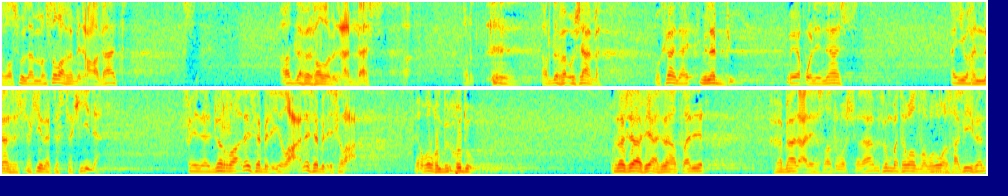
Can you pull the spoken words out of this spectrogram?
الرسول لما انصرف من عرفات أردف الفضل بن العباس أردف أسامة. وكان يلبي ويقول للناس أيها الناس السكينة السكينة فإن البر ليس بالإيضاع ليس بالإسراع يأمرهم بالهدوء. ونزل في أثناء الطريق فبال عليه الصلاة والسلام ثم توضأ وضوءا خفيفا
